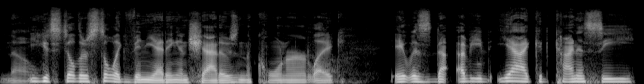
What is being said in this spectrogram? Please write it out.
no. you could still there's still like vignetting and shadows in the corner like it was not i mean yeah i could kind of see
